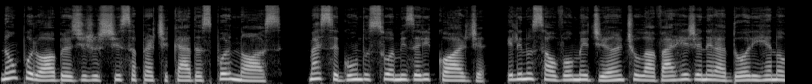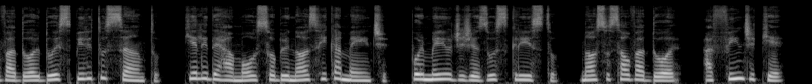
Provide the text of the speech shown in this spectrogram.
Não por obras de justiça praticadas por nós, mas segundo Sua misericórdia, Ele nos salvou mediante o lavar regenerador e renovador do Espírito Santo, que Ele derramou sobre nós ricamente, por meio de Jesus Cristo, nosso Salvador, a fim de que,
